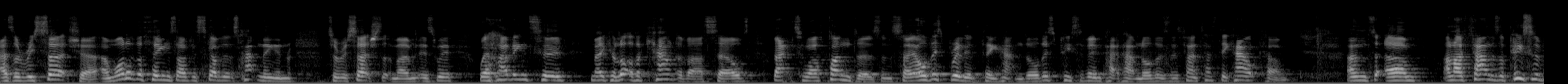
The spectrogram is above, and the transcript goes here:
as a researcher. And one of the things I've discovered that's happening in, to research at the moment is we're, we're having to make a lot of account of ourselves back to our funders and say, oh, this brilliant thing happened, or this piece of impact happened, or there's this fantastic outcome. And, um, and I found there's a piece of,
